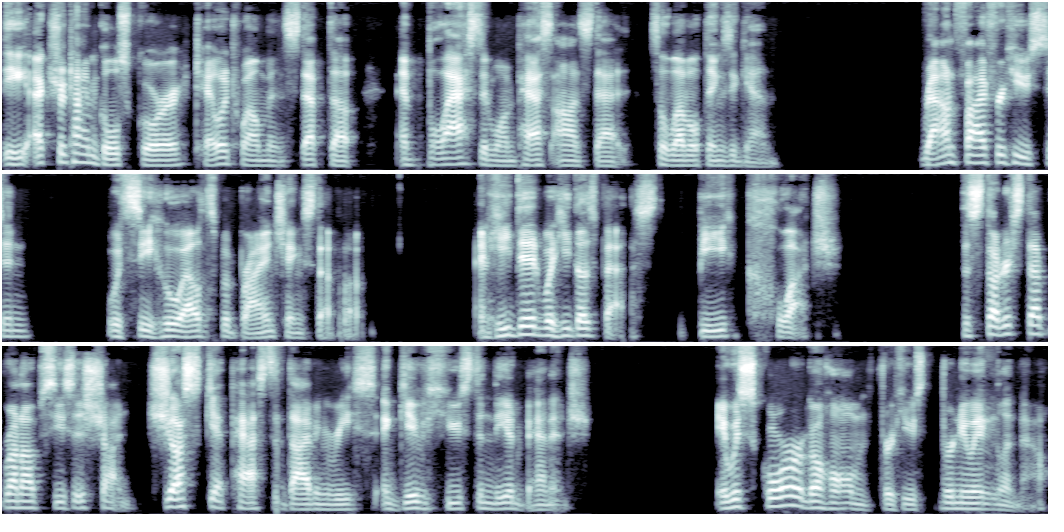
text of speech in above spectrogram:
The extra time goal scorer Taylor Twellman stepped up and blasted one past Onstad to level things again. Round five for Houston would see who else but Brian Ching step up. And he did what he does best be clutch. The stutter step run up sees his shot just get past the diving Reis and give Houston the advantage. It was score or go home for Houston for New England now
